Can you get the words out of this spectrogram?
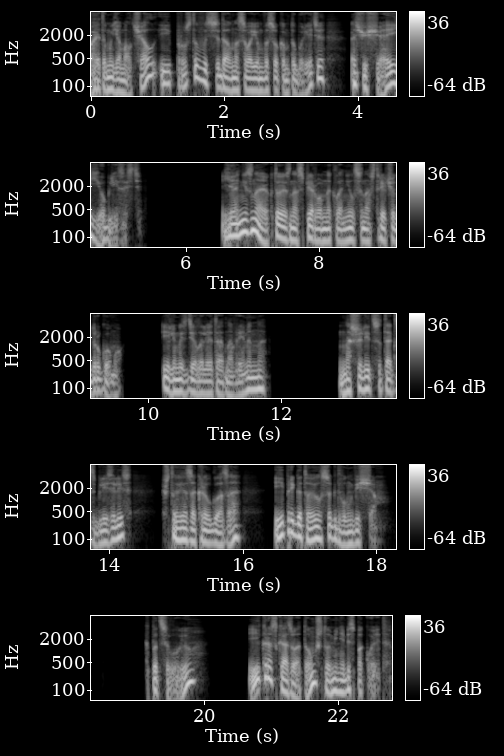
Поэтому я молчал и просто восседал на своем высоком табурете, ощущая ее близость. Я не знаю, кто из нас первым наклонился навстречу другому, или мы сделали это одновременно? Наши лица так сблизились, что я закрыл глаза и приготовился к двум вещам. К поцелую и к рассказу о том, что меня беспокоит.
